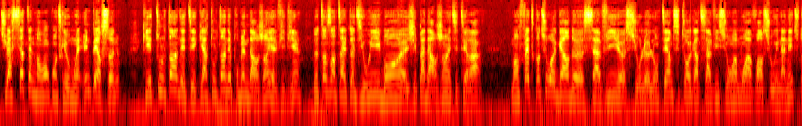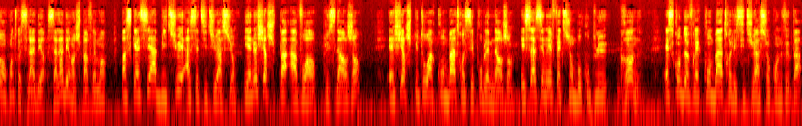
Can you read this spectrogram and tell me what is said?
Tu as certainement rencontré au moins une personne qui est tout le temps endettée, qui a tout le temps des problèmes d'argent et elle vit bien. De temps en temps, elle te dit oui, bon, euh, j'ai pas d'argent, etc. Mais en fait, quand tu regardes euh, sa vie euh, sur le long terme, si tu regardes sa vie sur un mois, voire sur une année, tu te rends compte que ça ça la dérange pas vraiment. Parce qu'elle s'est habituée à cette situation. Et elle ne cherche pas à avoir plus d'argent, elle cherche plutôt à combattre ses problèmes d'argent. Et ça, c'est une réflexion beaucoup plus grande. Est-ce qu'on devrait combattre les situations qu'on ne veut pas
